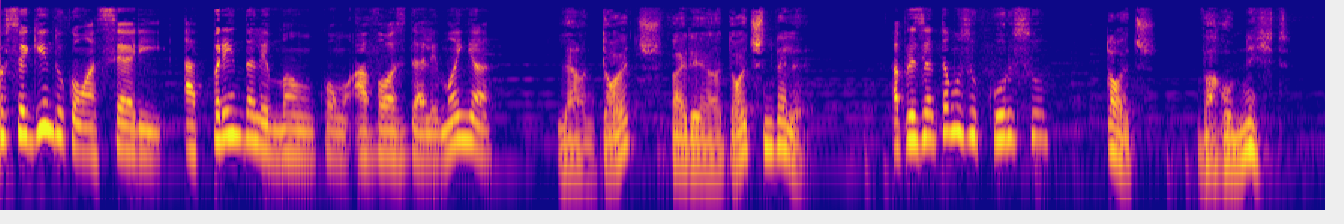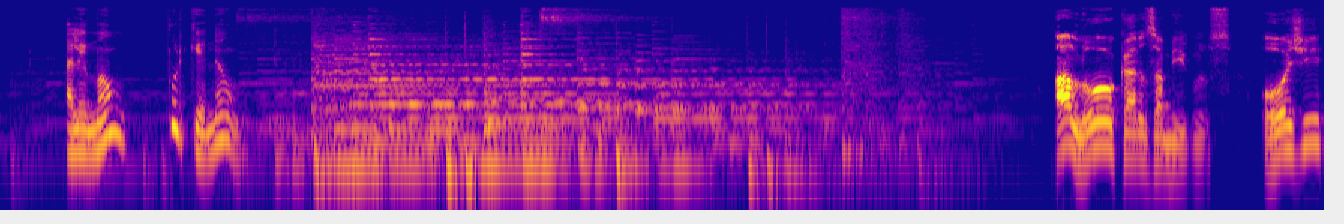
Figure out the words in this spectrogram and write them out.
Prosseguindo com a série Aprenda Alemão com a Voz da Alemanha, Lern Deutsch bei der Deutschen Welle. apresentamos o curso Deutsch, warum nicht? Alemão, por que não? Alô, caros amigos! Hoje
